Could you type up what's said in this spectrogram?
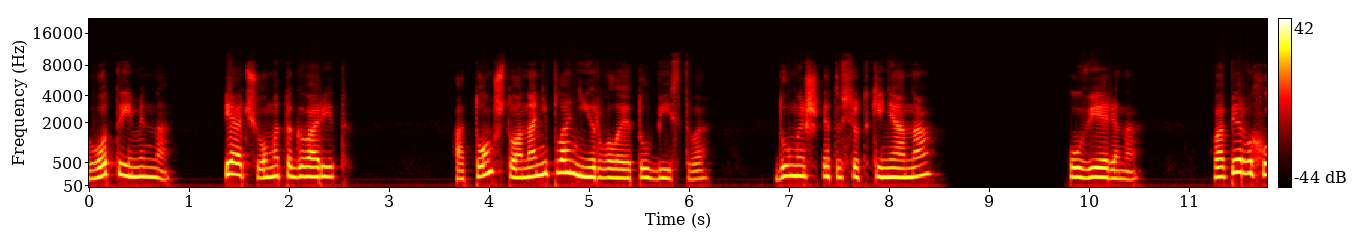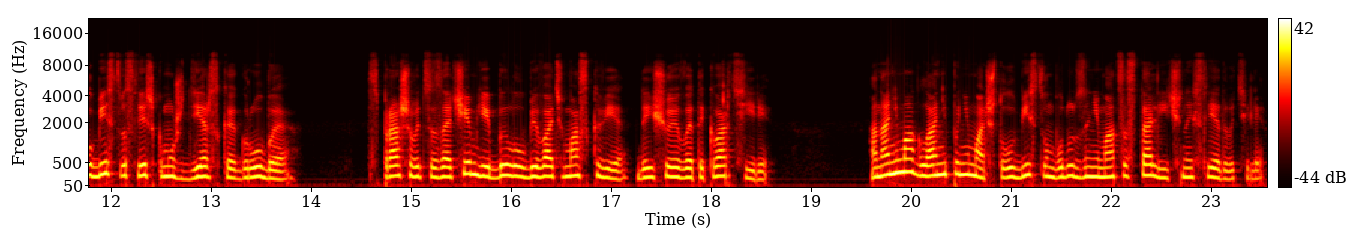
«Вот именно. И о чем это говорит?» «О том, что она не планировала это убийство. Думаешь, это все-таки не она?» «Уверена. Во-первых, убийство слишком уж дерзкое, грубое. Спрашивается, зачем ей было убивать в Москве, да еще и в этой квартире. Она не могла не понимать, что убийством будут заниматься столичные следователи.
